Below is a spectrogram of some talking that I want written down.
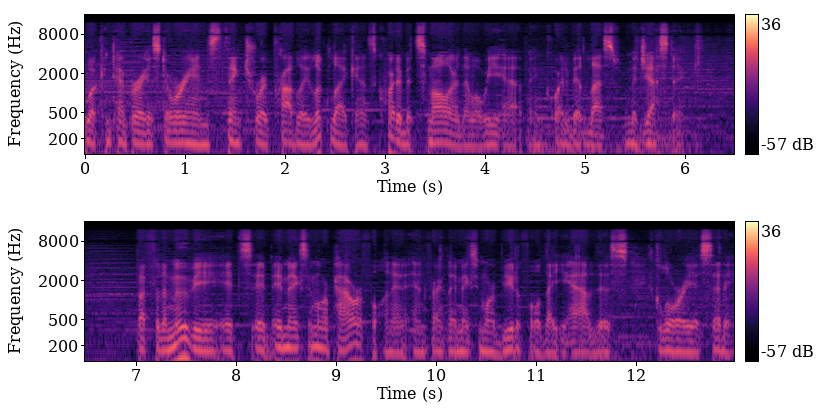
what contemporary historians think Troy probably looked like, and it's quite a bit smaller than what we have and quite a bit less majestic. But for the movie, it's, it, it makes it more powerful, and, it, and frankly, it makes it more beautiful that you have this glorious city.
